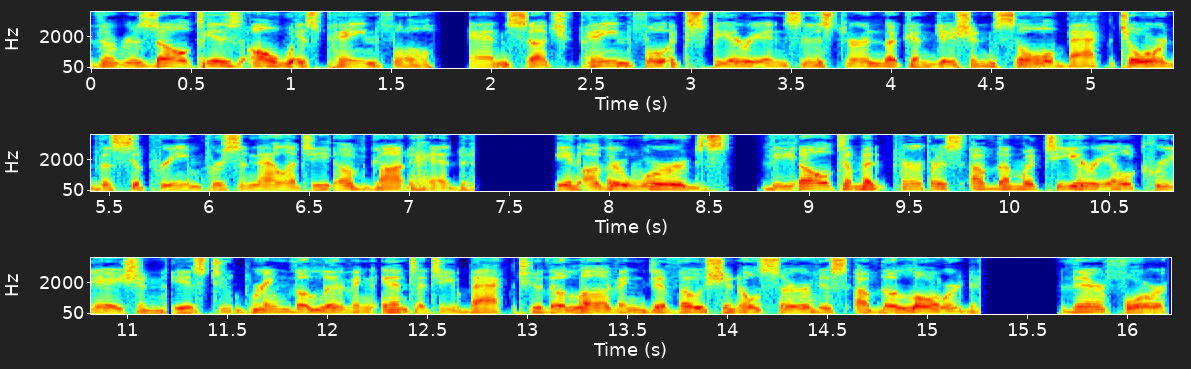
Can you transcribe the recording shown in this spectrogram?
the result is always painful, and such painful experiences turn the conditioned soul back toward the Supreme Personality of Godhead. In other words, the ultimate purpose of the material creation is to bring the living entity back to the loving devotional service of the Lord. Therefore,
